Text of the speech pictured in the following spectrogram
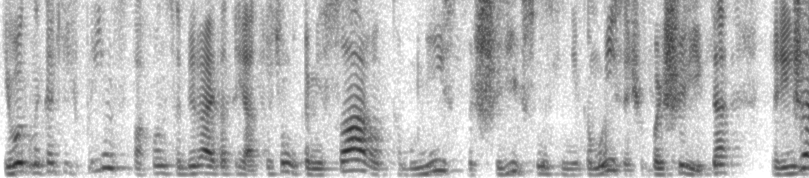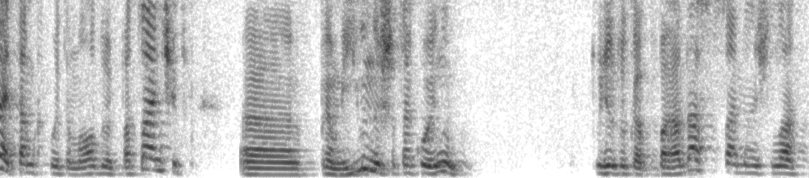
И вот на каких принципах он собирает отряд. То есть он комиссар, он коммунист, большевик, в смысле не коммунист, а еще большевик, да. Приезжает там какой-то молодой пацанчик, э, прям юноша такой, ну, у него только борода с усами начала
